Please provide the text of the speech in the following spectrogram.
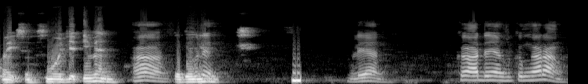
Baik sir. Semua objektif kan? Ha, Betul. boleh. Boleh kan? Ke ada yang suka mengarang?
